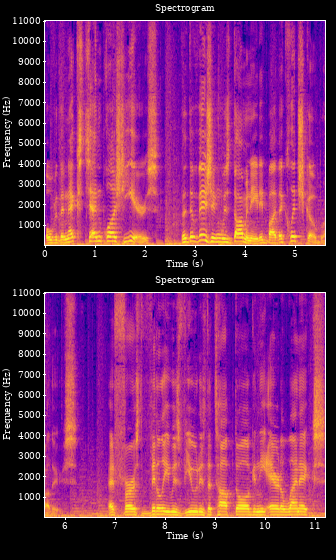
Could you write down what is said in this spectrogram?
Over the next 10 plus years, the division was dominated by the Klitschko brothers. At first, Vitali was viewed as the top dog in the heir to Lennox.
